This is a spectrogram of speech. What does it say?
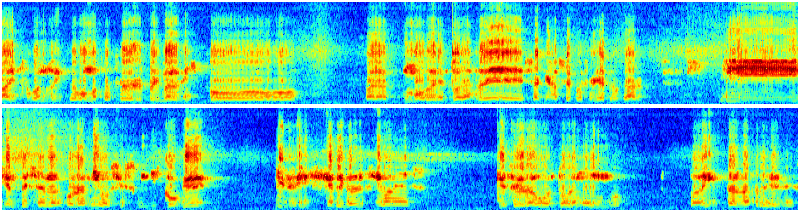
ahí fue cuando dije, vamos a hacer el primer disco para mover en todas las redes, ya que no se podía tocar. Y empecé a hablar con amigos y es un disco que tiene 17 canciones que se grabó en todo el mundo. Ahí están las redes,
